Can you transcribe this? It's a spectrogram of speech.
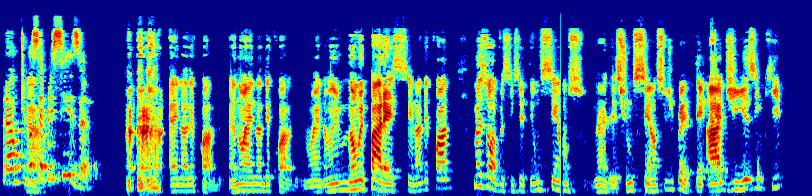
para o que é. você precisa. É inadequado. É, não é inadequado. Não, é, não, me parece ser inadequado, mas óbvio, assim, você tem um senso, né? Existe um senso de. Tem, há dias em que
